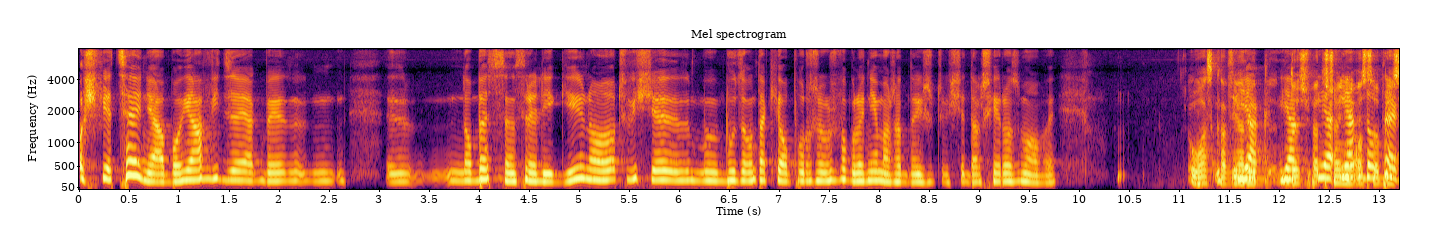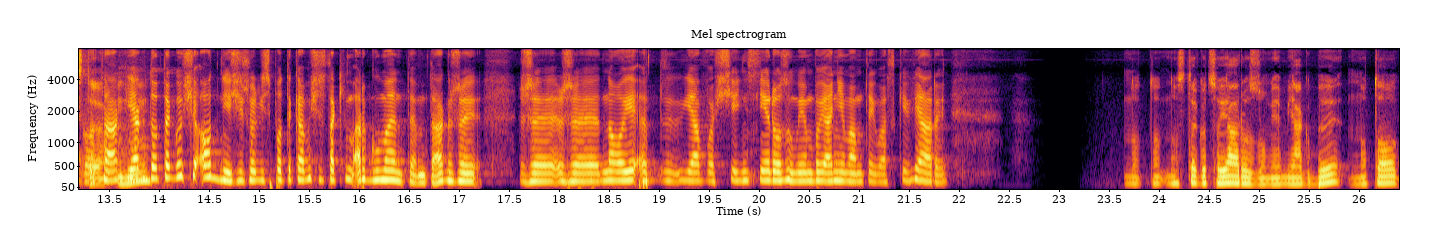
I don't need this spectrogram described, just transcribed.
oświecenia, bo ja widzę jakby no bezsens religii, no oczywiście budzą taki opór, że już w ogóle nie ma żadnej rzeczywiście dalszej rozmowy. Łaska wiary, doświadczenie jak osobiste. do tego, tak, Mhm. jak do tego się odnieść, jeżeli spotykamy się z takim argumentem, tak, że, że, że no, ja, ja właściwie nic nie rozumiem, bo ja nie mam tej łaski wiary. No, no, no z tego, co ja rozumiem, jakby, no to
